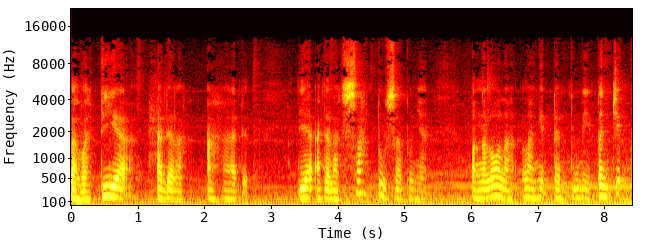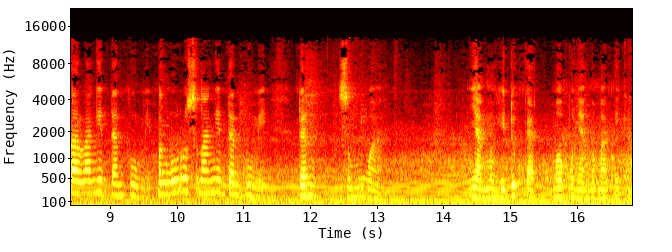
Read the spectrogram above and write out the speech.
bahwa dia adalah ahad. Dia adalah satu-satunya pengelola langit dan bumi pencipta langit dan bumi pengurus langit dan bumi dan semua yang menghidupkan maupun yang mematikan.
